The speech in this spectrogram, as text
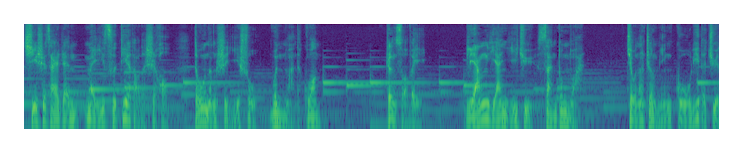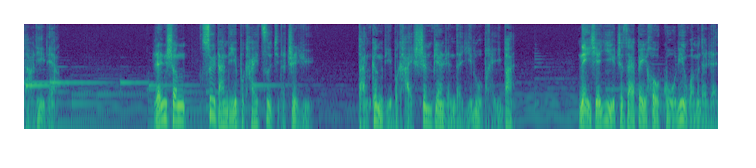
其实，在人每一次跌倒的时候，都能是一束温暖的光。正所谓，良言一句三冬暖，就能证明鼓励的巨大力量。人生虽然离不开自己的治愈，但更离不开身边人的一路陪伴。那些一直在背后鼓励我们的人，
